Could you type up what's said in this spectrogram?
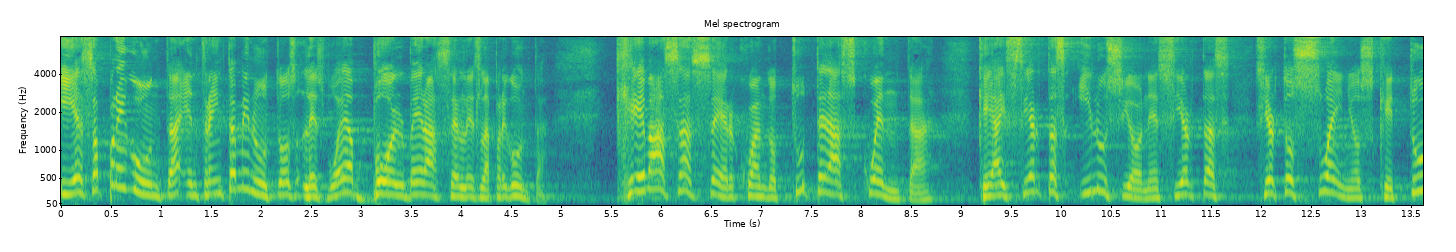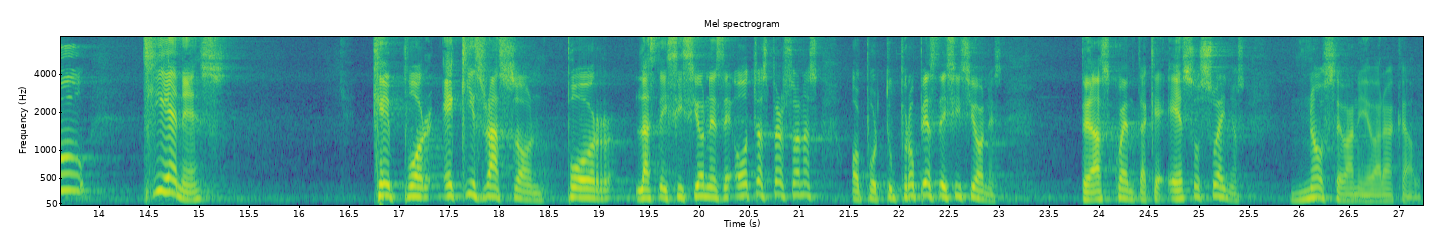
Y esa pregunta, en 30 minutos, les voy a volver a hacerles la pregunta. ¿Qué vas a hacer cuando tú te das cuenta que hay ciertas ilusiones, ciertas, ciertos sueños que tú tienes que por X razón, por las decisiones de otras personas o por tus propias decisiones, te das cuenta que esos sueños no se van a llevar a cabo.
